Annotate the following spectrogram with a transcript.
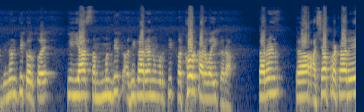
विनंती करतोय की या संबंधित अधिकाऱ्यांवरती कठोर कारवाई करा. कारण अशा प्रकारे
